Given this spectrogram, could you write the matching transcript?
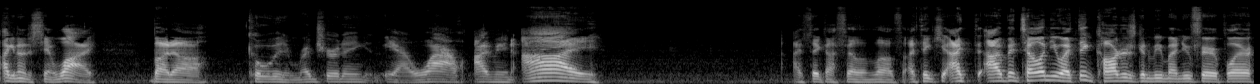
I can understand why. But, uh, COVID and redshirting and yeah, wow. I mean, I I think I fell in love. I think I I've been telling you I think Carter's going to be my new favorite player.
